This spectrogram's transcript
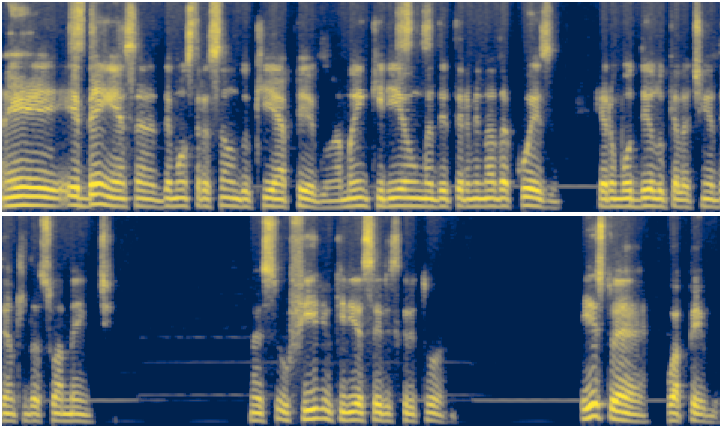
É, é, bem essa demonstração do que é apego. A mãe queria uma determinada coisa, que era o modelo que ela tinha dentro da sua mente. Mas o filho queria ser escritor. Isto é o apego.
